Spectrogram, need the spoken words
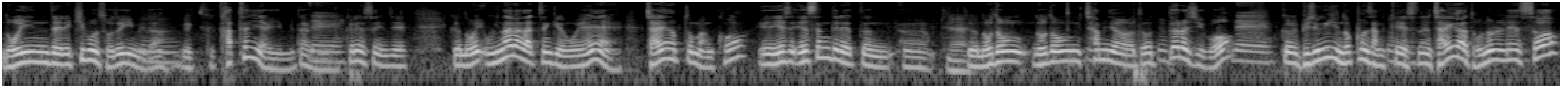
노인들의 기본 소득입니다. 음. 그, 그 같은 이야기입니다. 네. 그래서 이제 그 노, 우리나라 같은 경우에 자영업도 많고 예, 여성들의 어떤 어, 네. 그 노동 노동 참여도 음. 떨어지고 네. 그 비정규직 높은 상태에서는 음. 자기가 돈을 내서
